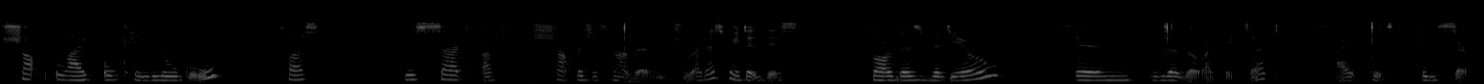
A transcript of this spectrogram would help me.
shop life okay logo cause this sort of shop which is not really true I just created this for this video. In the logo I created I put insert.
